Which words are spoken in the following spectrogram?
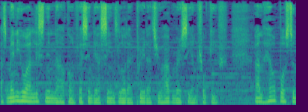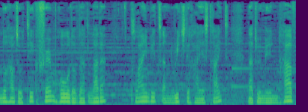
As many who are listening now confessing their sins, Lord, I pray that you have mercy and forgive. And help us to know how to take firm hold of that ladder climb it and reach the highest height, that we may have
